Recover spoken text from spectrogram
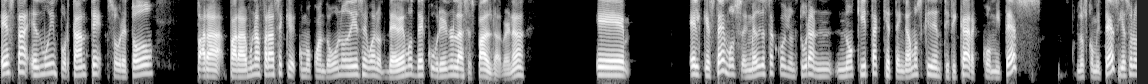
esta es muy importante, sobre todo para, para una frase que como cuando uno dice, bueno, debemos de cubrirnos las espaldas, ¿verdad? Eh, el que estemos en medio de esta coyuntura no quita que tengamos que identificar comités, los comités, y eso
